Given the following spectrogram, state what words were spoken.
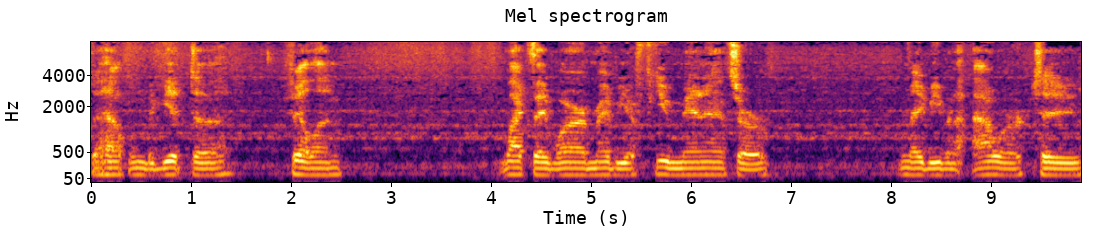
to help them to get to feeling like they were maybe a few minutes or maybe even an hour or two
